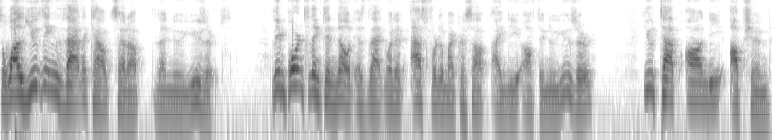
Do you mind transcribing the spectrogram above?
So while using that account, set up the new users. The important thing to note is that when it asks for the Microsoft ID of the new user, you tap on the option,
